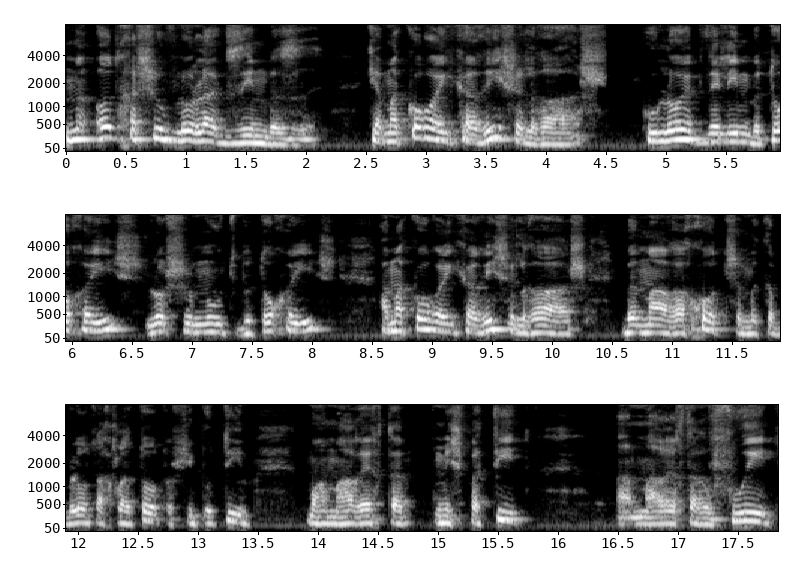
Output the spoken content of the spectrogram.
מאוד חשוב לא להגזים בזה, כי המקור העיקרי של רעש הוא לא הבדלים בתוך האיש, לא שונות בתוך האיש. המקור העיקרי של רעש במערכות שמקבלות החלטות או שיפוטים, כמו המערכת המשפטית, המערכת הרפואית,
